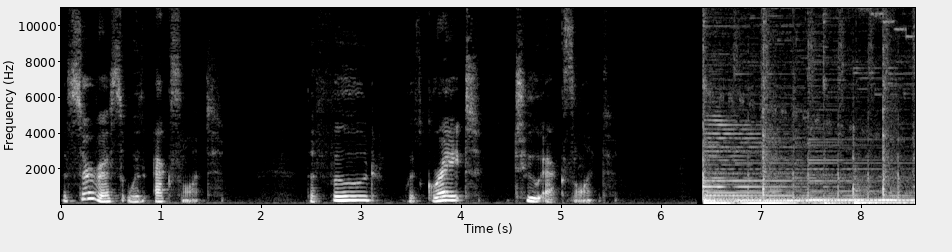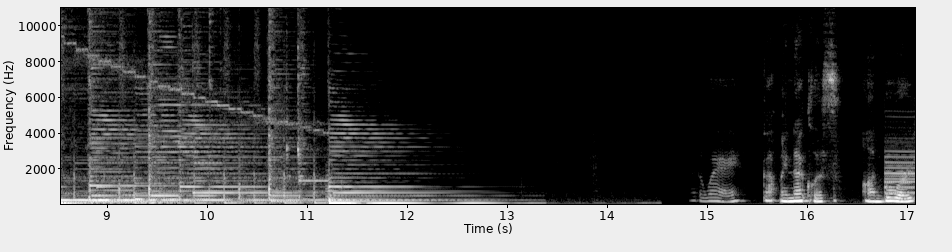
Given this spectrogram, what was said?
The service was excellent. The food was great, too excellent. By the way, got my necklace on board.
